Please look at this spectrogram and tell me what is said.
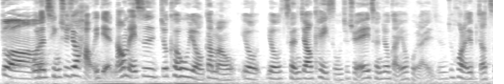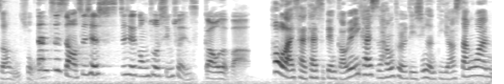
对啊，我的情绪就好一点。然后每次就客户有干嘛，有有成交 case，我就觉得哎、成就感又回来，就就后来就比较知道怎么做。但至少这些这些工作薪水也是高的吧？后来才开始变高，因为一开始 hunter 的底薪很低啊，三万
